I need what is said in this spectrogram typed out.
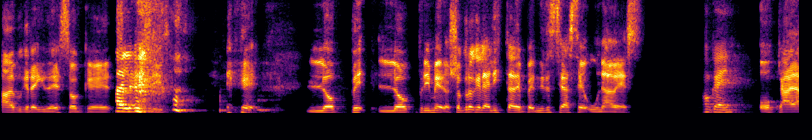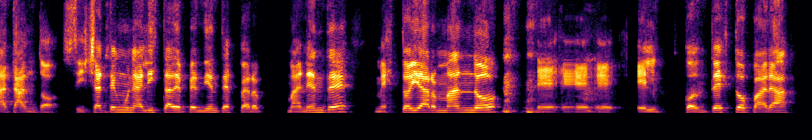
upgrade de eso que decís. lo, primero, yo creo que la lista de pendientes se hace una vez. Ok. O cada tanto. Si ya tengo una lista de pendientes permanente, me estoy armando eh, eh, eh, el contexto para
